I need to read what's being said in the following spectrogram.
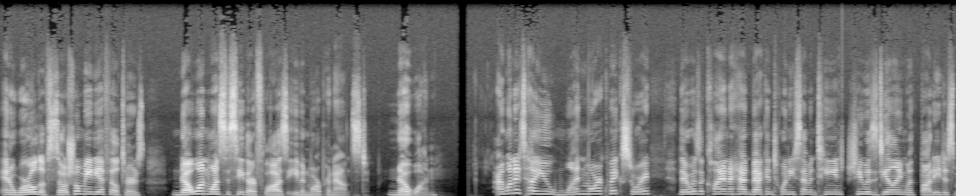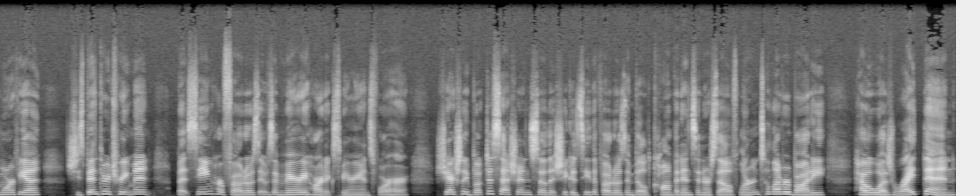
In a world of social media filters, no one wants to see their flaws even more pronounced. No one. I want to tell you one more quick story there was a client I had back in 2017. She was dealing with body dysmorphia. She's been through treatment, but seeing her photos, it was a very hard experience for her. She actually booked a session so that she could see the photos and build confidence in herself, learn to love her body, how it was right then.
